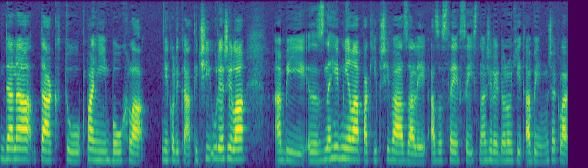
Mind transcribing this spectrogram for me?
Dana tak tu paní bouchla několikrát tyčí udeřila aby znehybnila, pak ji přivázali a zase se jí snažili donutit, aby jim řekla,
